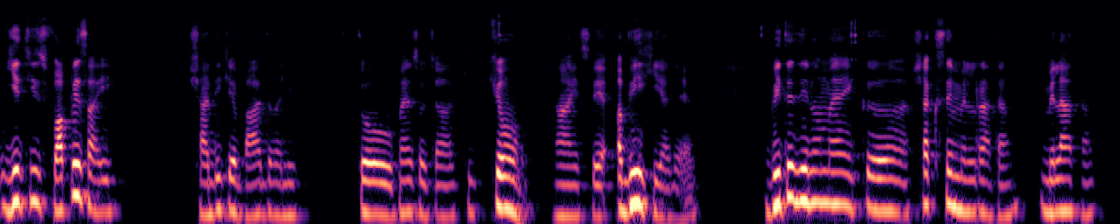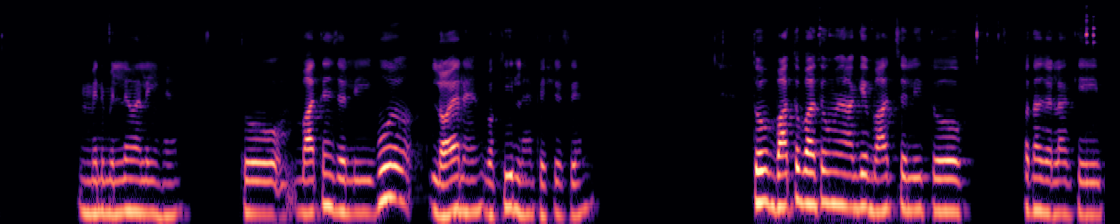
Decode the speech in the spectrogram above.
ये चीज़ वापस आई, शादी के बाद वाली तो मैं सोचा कि क्यों? हाँ इसे अभी किया जाए। बीते दिनों में एक शख्स से मिल रहा था, मिला था। मेरे मिलने वाले ही हैं। तो बातें चली, वो लॉयर हैं, वकील हैं पेशे से। तो बातों बातों में आगे बात चली तो पता चला कि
